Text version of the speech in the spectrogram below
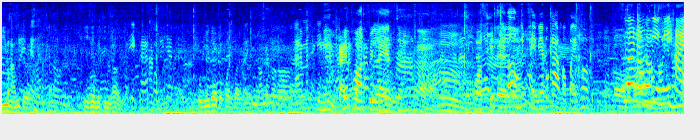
ทีมหาไม่เจอที่ชวนไปกินข้าวพรุ่งนี้ได้แต่พ่อจะไปให้เนพอร์ตฟินแลนด์จ้าอืมพอฟินแลนด์ร้องขึ้นไห้แม่ประกล้าเขาไปพ่อเสื้อน้องหญิงมีขาย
